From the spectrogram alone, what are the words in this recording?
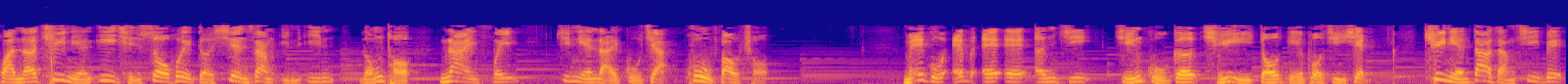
反而去年疫情受惠的线上影音龙头奈飞今年来股价负报酬。美股 FAANG 仅谷歌，其余都跌破季线。去年大涨七倍，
